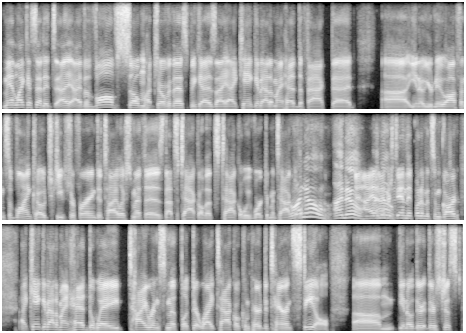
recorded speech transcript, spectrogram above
man, like I said, it's I, I've evolved so much over this because I, I can't get out of my head the fact that uh, you know, your new offensive line coach keeps referring to Tyler Smith as that's a tackle, that's a tackle. We've worked him a tackle. Oh, I know, I know, I, I know. understand they put him at some guard. I can't get out of my head the way Tyron Smith looked at right tackle compared to Terrence Steele. Um, you know, there, there's just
